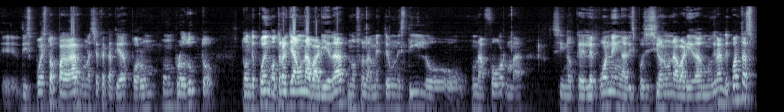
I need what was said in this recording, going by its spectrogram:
eh, dispuesto a pagar una cierta cantidad por un, un, producto donde puede encontrar ya una variedad, no solamente un estilo o una forma, sino que le ponen a disposición una variedad muy grande. ¿Cuántas,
